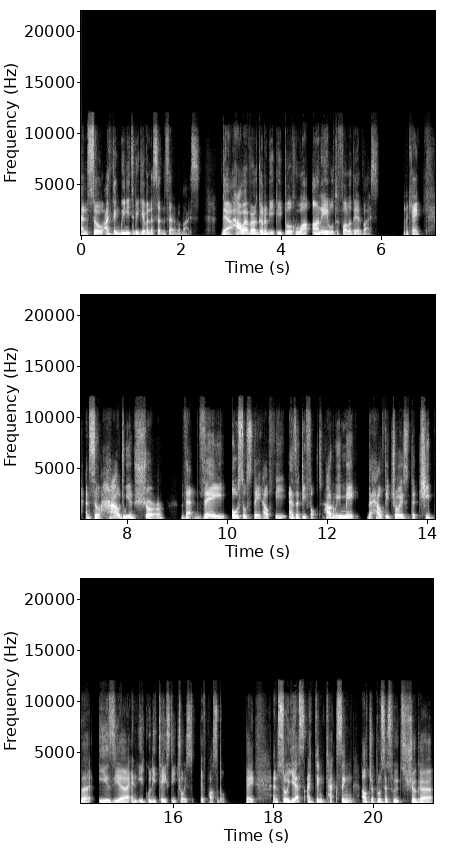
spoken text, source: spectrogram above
And so i think we need to be given a certain set of advice. There are however going to be people who are unable to follow the advice okay? And so how do we ensure that they also stay healthy as a default? How do we make the healthy choice the cheaper easier and equally tasty choice if possible Okay. And so, yes, I think taxing ultra processed foods, sugar,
